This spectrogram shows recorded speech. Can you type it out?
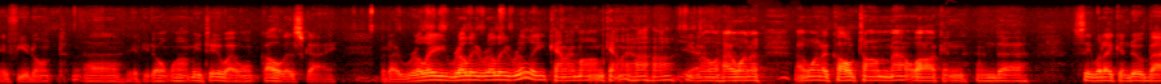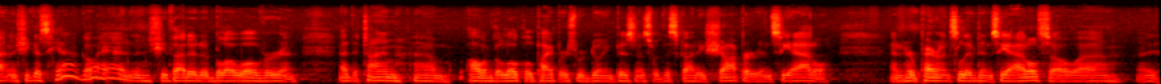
if you don't, uh, if you don't want me to, I won't call this guy. But I really, really, really, really, can I, mom? Can I? Ha ha. You know, I want to, I want to call Tom Matlock and and uh, see what I can do about it. And she goes, yeah, go ahead. And she thought it'd blow over. And at the time, um, all of the local pipers were doing business with the Scottish Shopper in Seattle, and her parents lived in Seattle, so uh, I,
